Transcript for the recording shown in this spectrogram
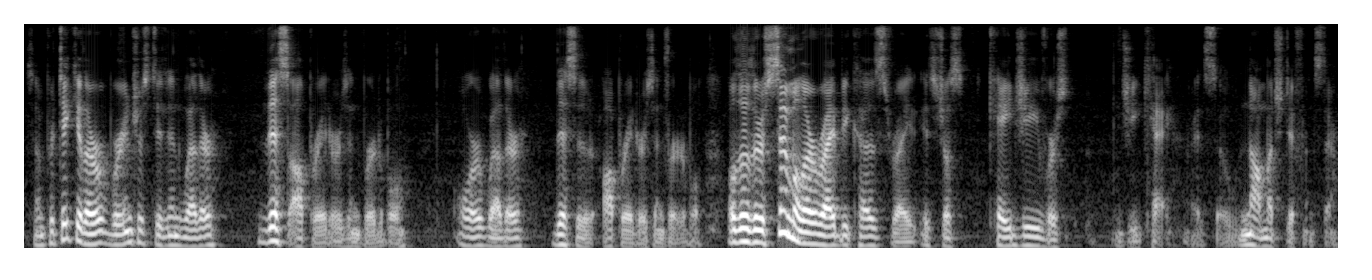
So in particular, we're interested in whether this operator is invertible or whether this operator is invertible. Although they're similar, right, because, right, it's just kg versus gk, right? So not much difference there.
